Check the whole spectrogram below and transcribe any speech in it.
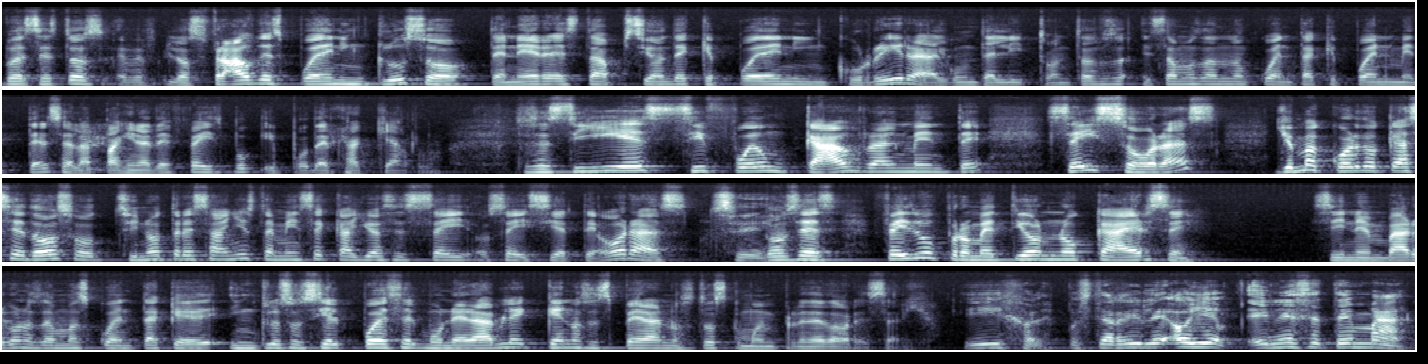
pues estos, eh, los fraudes pueden incluso tener esta opción de que pueden incurrir a algún delito. Entonces estamos dando cuenta que pueden meterse a la página de Facebook y poder hackearlo. Entonces sí, es, sí fue un caos realmente. Seis horas. Yo me acuerdo que hace dos o si no tres años también se cayó hace seis o seis, siete horas. Entonces Facebook prometió no caerse. Sin embargo, nos damos cuenta que incluso si él puede ser vulnerable, ¿qué nos espera a nosotros como emprendedores, Sergio? Híjole, pues terrible. Oye, en ese tema,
